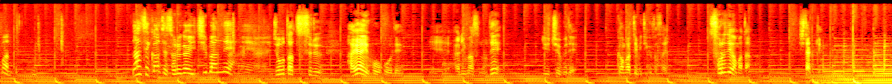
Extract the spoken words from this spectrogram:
まあ、なんせかんせそれが一番ね、えー、上達する早い方法で、えー、ありますので YouTube で頑張ってみてください。それではまた。したっけ？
